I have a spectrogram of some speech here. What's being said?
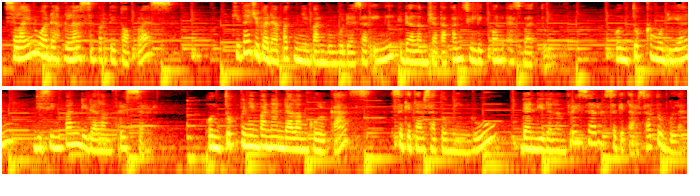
selain wadah gelas seperti toples, kita juga dapat menyimpan bumbu dasar ini ke dalam cetakan silikon es batu, untuk kemudian disimpan di dalam freezer. Untuk penyimpanan dalam kulkas, sekitar satu minggu, dan di dalam freezer sekitar satu bulan.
